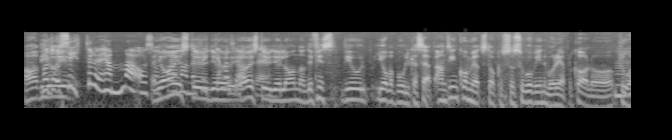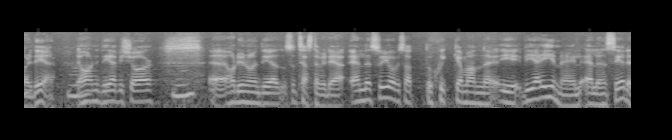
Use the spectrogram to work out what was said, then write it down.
Ja, vi Och då ju- sitter du hemma och så Jag har studio, jag har ju studio i London. Det finns, vi jobbar på olika sätt. Antingen kommer jag till Stockholm så, så går vi in i vår replokal och Mm. provar idéer. Jag har en idé, vi kör. Eh, har du någon idé så testar vi det. Eller så gör vi så att då skickar man eh, i, via e-mail eller en CD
